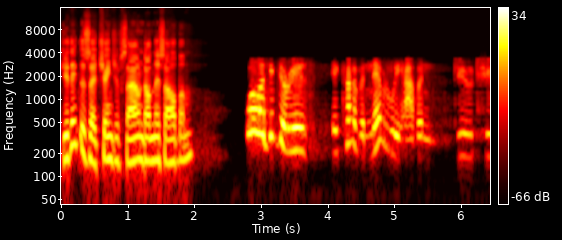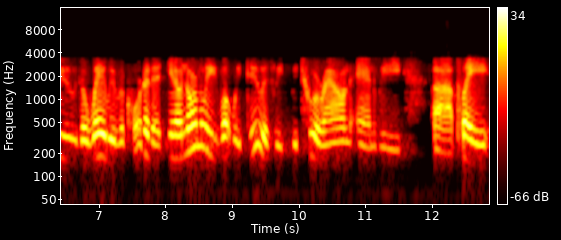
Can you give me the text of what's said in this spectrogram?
do you think there's a change of sound on this album? Well, I think there is it kind of inevitably happened due to the way we recorded it. You know, normally what we do is we, we tour around and we uh, play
